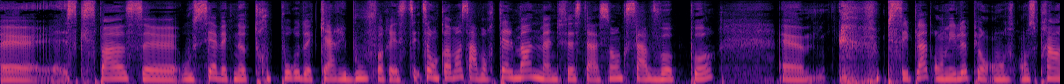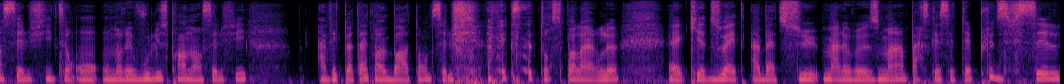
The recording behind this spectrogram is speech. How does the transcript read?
euh, ce qui se passe euh, aussi avec notre troupeau de caribous forestiers. on commence à avoir tellement de manifestations que ça va pas. Euh, puis c'est plate, on est là puis on, on, se prend en selfie. On, on aurait voulu se prendre en selfie avec peut-être un bâton de selfie avec cet ours polaire là euh, qui a dû être abattu malheureusement parce que c'était plus difficile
